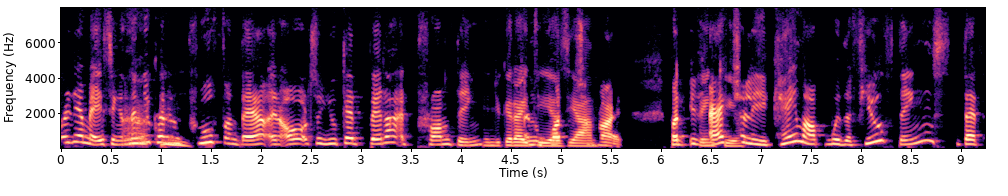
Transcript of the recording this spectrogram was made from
pretty amazing. And then you can improve from there. And also you get better at prompting and you get ideas. Yeah. write. But it Thank you. actually came up with a few things that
